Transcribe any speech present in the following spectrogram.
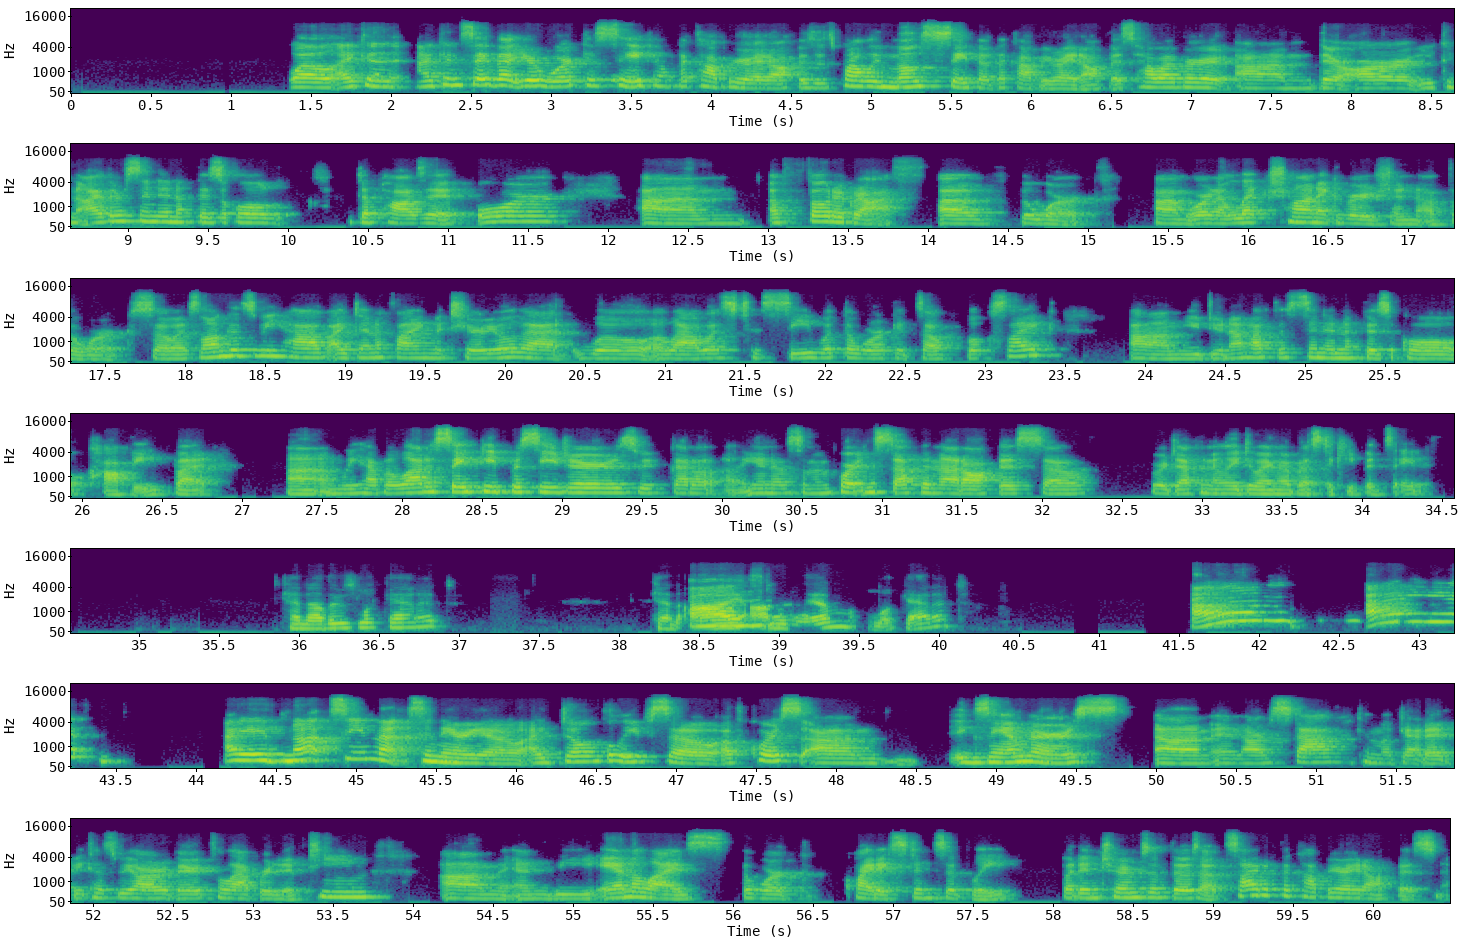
Well, I can I can say that your work is safe at the Copyright Office. It's probably most safe at the Copyright Office. However, um, there are you can either send in a physical deposit or um, a photograph of the work um, or an electronic version of the work. So as long as we have identifying material that will allow us to see what the work itself looks like, um, you do not have to send in a physical copy. But um, we have a lot of safety procedures. We've got a, you know some important stuff in that office, so we're definitely doing our best to keep it safe. Can others look at it? Can I, um, on a whim, look at it? Um, I I have not seen that scenario. I don't believe so. Of course, um, examiners um, and our staff can look at it because we are a very collaborative team um, and we analyze the work quite extensively. But in terms of those outside of the Copyright Office, no.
